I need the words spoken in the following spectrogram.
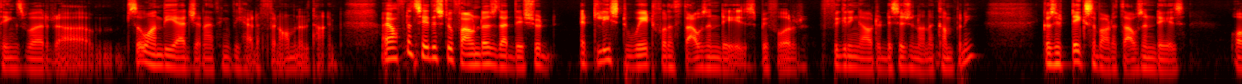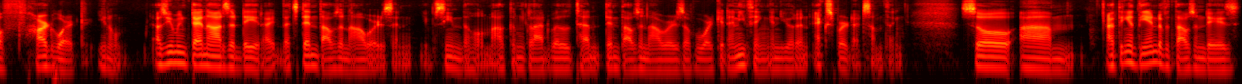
things were um, so on the edge, and I think we had a phenomenal time. I often say this to founders that they should at least wait for a thousand days before figuring out a decision on a company, because it takes about a thousand days of hard work. You know, assuming 10 hours a day, right? That's 10,000 hours. And you've seen the whole Malcolm Gladwell 10,000 10, hours of work at anything, and you're an expert at something. So um, I think at the end of a thousand days,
